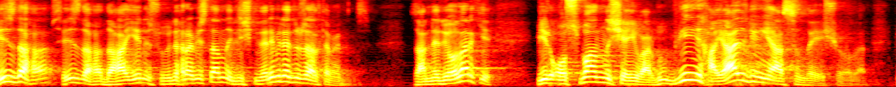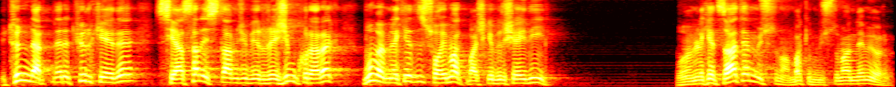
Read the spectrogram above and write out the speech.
Siz daha, siz daha daha yeni Suudi Arabistan'la ilişkileri bile düzeltemediniz. Zannediyorlar ki bir Osmanlı şeyi var. Bu bir hayal dünyasında yaşıyorlar. Bütün dertleri Türkiye'de siyasal İslamcı bir rejim kurarak bu memleketi soymak başka bir şey değil. Bu memleket zaten Müslüman. Bakın Müslüman demiyorum.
